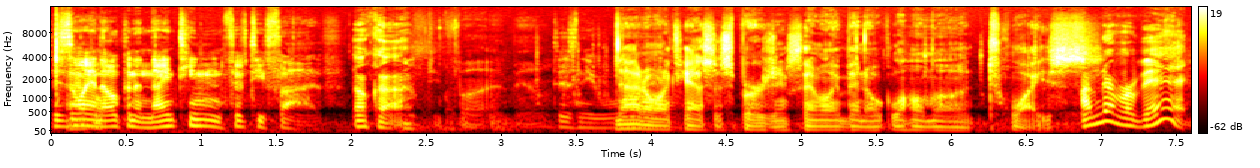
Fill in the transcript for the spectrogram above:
Disneyland opened in 1955. Okay. 55, yeah. Disney World. Now, I don't want to cast aspersions 'cause I've only been to Oklahoma twice. I've never been.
